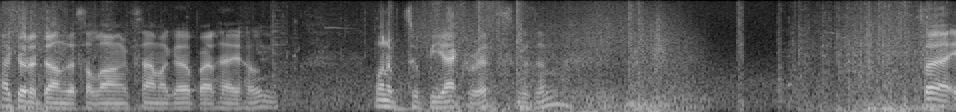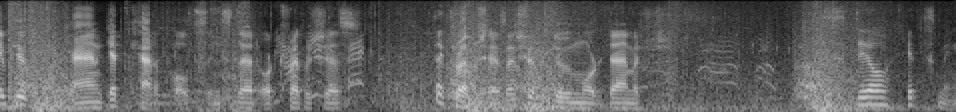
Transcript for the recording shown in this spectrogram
I could have done this a long time ago, but hey ho. Wanted to be accurate with them. So if you can get catapults instead or trebuchets, take trebuchets. That should do more damage. Still hits me.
